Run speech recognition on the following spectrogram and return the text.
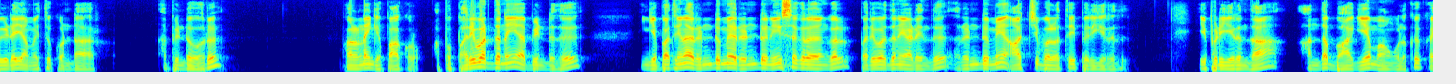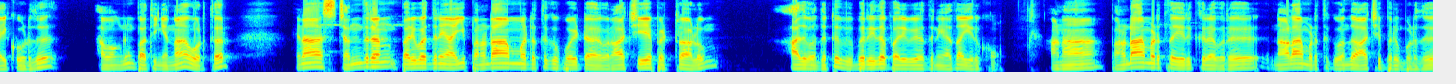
வீடை அமைத்து கொண்டார் அப்படின்ற ஒரு பலனை இங்கே பார்க்குறோம். அப்போ பரிவர்த்தனை அப்படின்றது இங்கே பார்த்தீங்கன்னா ரெண்டுமே ரெண்டு நீச கிரகங்கள் பரிவர்த்தனை அடைந்து ரெண்டுமே ஆட்சி பலத்தை பெறுகிறது. இப்படி இருந்தால் அந்த பாகியம் அவங்களுக்கு கைகூடுது. அவங்களும் பார்த்திங்கன்னா ஒருத்தர் ஏன்னா சந்திரன் பரிவர்த்தனை ஆகி பன்னெண்டாம் இடத்துக்கு போயிட்டு அவர் ஆட்சியே பெற்றாலும் அது வந்துட்டு விபரீத பரிவர்த்தனையாக தான் இருக்கும். ஆனால் பன்னெண்டாம் இடத்துல இருக்கிறவர் நாலாம் இடத்துக்கு வந்து ஆட்சி பெறும் பொழுது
